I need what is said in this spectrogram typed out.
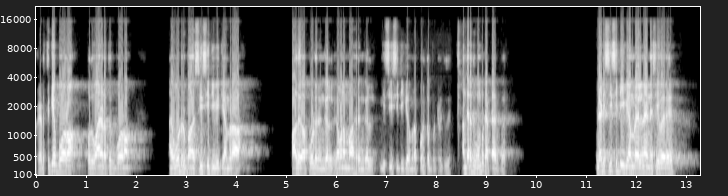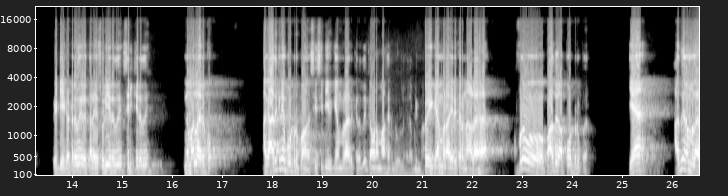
ஒரு இடத்துக்கே போகிறோம் பொதுவான இடத்துக்கு போகிறோம் அங்கே போட்டிருப்பாங்க சிசிடிவி கேமரா பாதுகாப்போடு இருங்கள் கவனமாக இருங்கள். இங்கே சிசிடிவி கேமரா பொருத்தப்பட்டிருக்குது. அந்த இடத்துக்கு ரொம்ப கரெக்டாக இருப்பார். இல்லாட்டி சிசிடிவி கேமரா எல்லாம் என்ன செய்வார்? வேட்டியை கட்டுறது தலையை சொரியறது சிரிக்கிறது இந்த மாதிரிலாம் இருக்கும். அங்க அதுக்குனே போட்டிருப்பாங்க சிசிடிவி கேமரா இருக்கிறது கவனமாக இருந்து கொள்ளுங்கள் அப்படின்னு கேமரா இருக்கிறனால அவ்வளோ பாதுகாப்போடு இருப்பார். ஏன்? அது நம்மளை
